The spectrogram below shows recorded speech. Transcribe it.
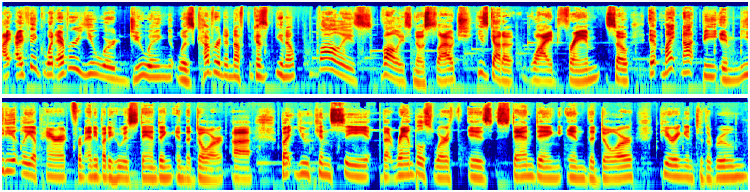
I, I think whatever you were doing was covered enough because, you know, Volley's Volley's no slouch. He's got a wide frame. So it might not be immediately apparent from anybody who is standing in the door. Uh, but you can see that Ramblesworth is standing in the door, peering into the room.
